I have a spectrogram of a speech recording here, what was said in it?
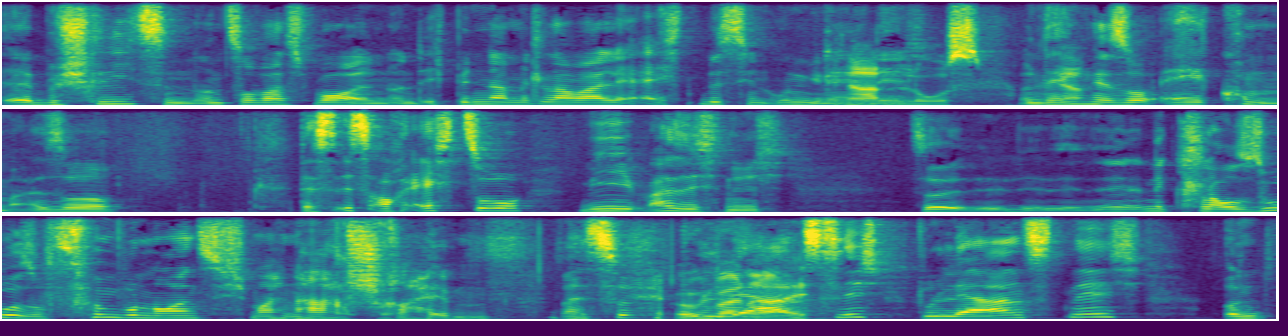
äh, beschließen und sowas wollen? Und ich bin da mittlerweile echt ein bisschen ungnädig. Gnadenlos. Und denke Ja. mir so, ey, komm, also das ist auch echt so, wie, weiß ich nicht, so äh, eine Klausur so 95 Mal nachschreiben. Weißt du? Du Irgendwann lernst reicht's. nicht, du lernst nicht und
